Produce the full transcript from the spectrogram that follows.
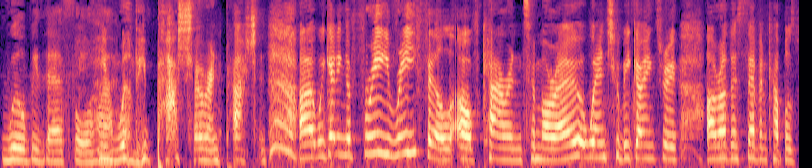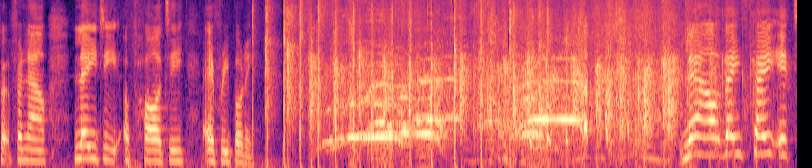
will be there for her. He will be Pasha and passion. Uh, we're getting a free refill of Karen tomorrow when she'll be going through our other seven couples. But for now, Lady of Hardy, everybody. now, they say it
